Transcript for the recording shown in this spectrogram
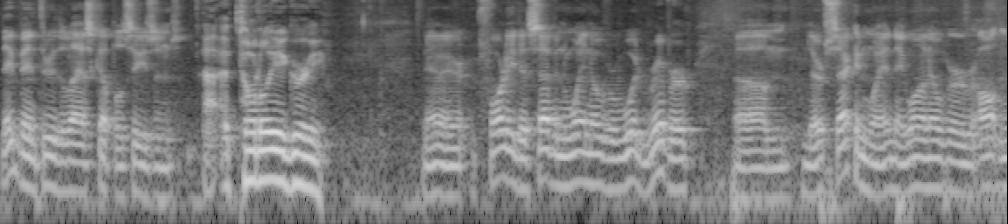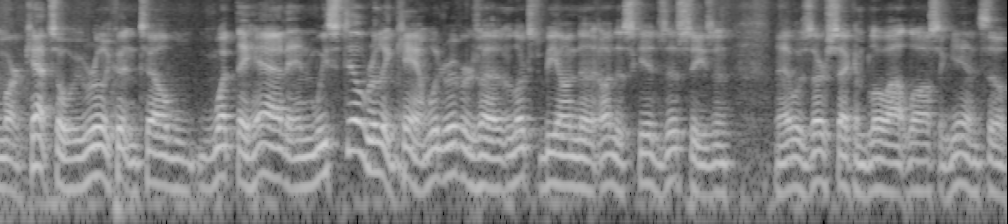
they've been through the last couple seasons. I, I totally agree. Now, 40 to 7 win over Wood River. Um, their second win, they won over Alton Marquette, so we really couldn't tell what they had, and we still really can't. Wood Rivers uh, looks to be on the on the skids this season. That was their second blowout loss again, so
